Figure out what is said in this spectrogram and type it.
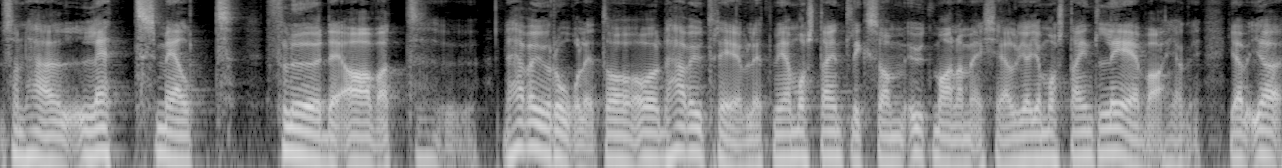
sån här lättsmält flöde av att eh, det här var ju roligt och, och det här var ju trevligt men jag måste inte liksom utmana mig själv, jag, jag måste inte leva. Jag, jag, jag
